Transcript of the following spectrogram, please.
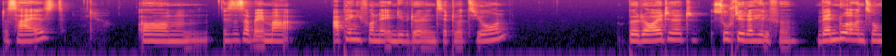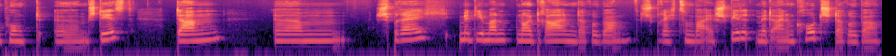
Das heißt, ähm, es ist aber immer abhängig von der individuellen Situation. Bedeutet, such dir da Hilfe. Wenn du an so einem Punkt ähm, stehst, dann ähm, sprech mit jemand Neutralen darüber. Sprech zum Beispiel mit einem Coach darüber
